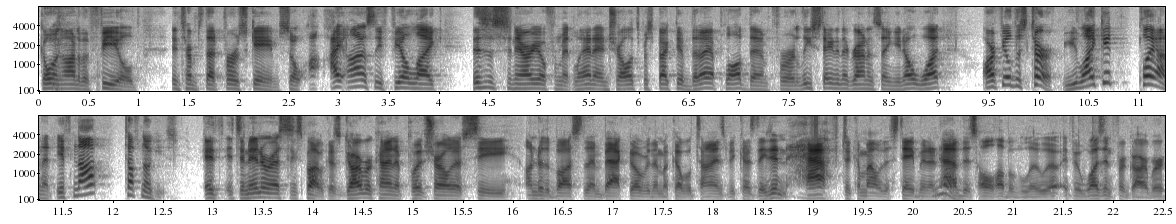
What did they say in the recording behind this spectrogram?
going onto the field in terms of that first game. So I, honestly feel like this is a scenario from Atlanta and Charlotte's perspective that I applaud them for at least standing their ground and saying, you know what, our field is turf. You like it, play on it. If not, tough noogies. It, it's an interesting spot because Garber kind of put Charlotte FC under the bus, then backed over them a couple times because they didn't have to come out with a statement and have this whole hullabaloo if it wasn't for Garber.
